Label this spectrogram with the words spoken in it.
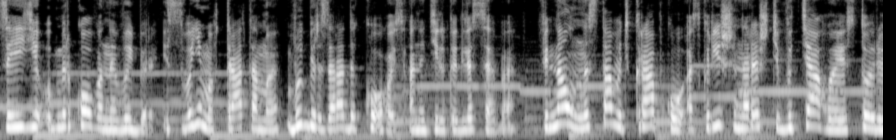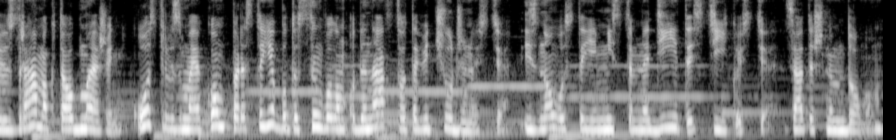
Це її обміркований вибір із своїми втратами, вибір заради когось, а не тільки для себе. Фінал не ставить крапку, а скоріше нарешті витягує історію з рамок та обмежень. Острів з маяком перестає бути символом одинацтва та відчудженості і знову стає місцем надії та стійкості, затишним домом.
